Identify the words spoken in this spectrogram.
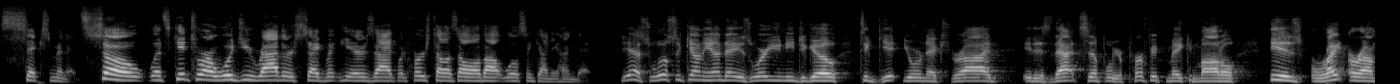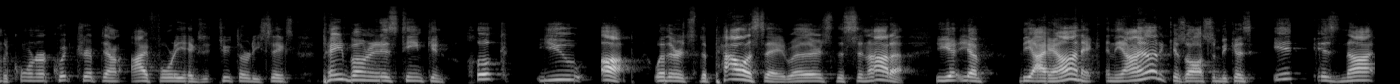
six minutes. So let's get to our "Would You Rather" segment here, Zach. But first, tell us all about Wilson County Hyundai. Yes, Wilson County Hyundai is where you need to go to get your next ride. It is that simple. Your perfect make and model is right around the corner. Quick trip down I 40, exit 236. Payne Bone and his team can hook you up, whether it's the Palisade, whether it's the Sonata. You, get, you have the Ioniq, and the Ioniq is awesome because it is not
